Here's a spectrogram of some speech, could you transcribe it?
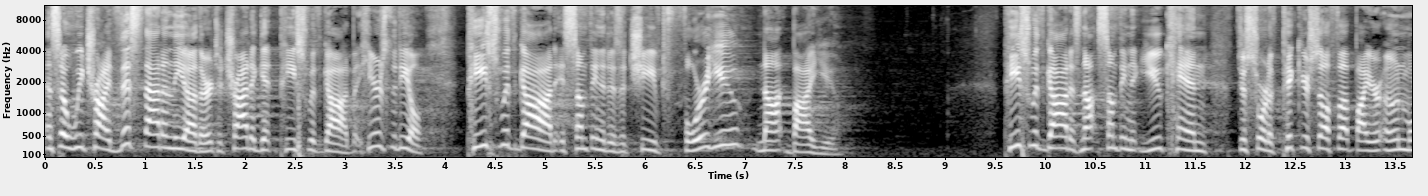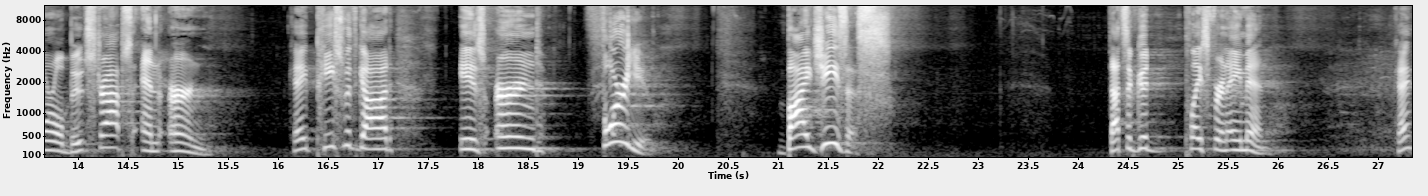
And so we try this, that, and the other to try to get peace with God. But here's the deal Peace with God is something that is achieved for you, not by you. Peace with God is not something that you can just sort of pick yourself up by your own moral bootstraps and earn. Okay? Peace with God is earned for you by Jesus. That's a good place for an amen. Okay?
